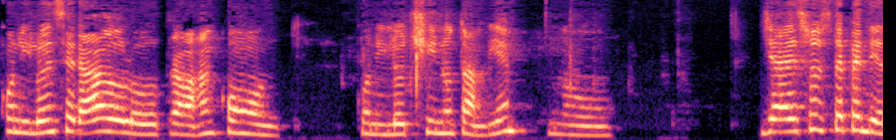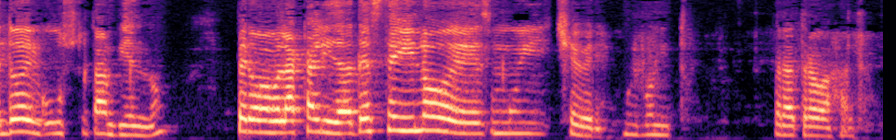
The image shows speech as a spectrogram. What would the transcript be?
con, hilo encerado, lo trabajan con, con hilo chino también. No, ya eso es dependiendo del gusto también, ¿no? Pero la calidad de este hilo es muy chévere, muy bonito para trabajarlo.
